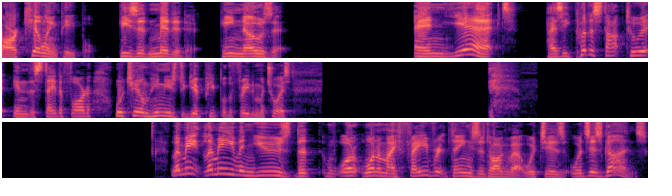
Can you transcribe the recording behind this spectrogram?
are killing people. He's admitted it. He knows it. And yet, has he put a stop to it in the state of Florida? Well, Tim, he needs to give people the freedom of choice. Let me let me even use the one of my favorite things to talk about, which is which is guns.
